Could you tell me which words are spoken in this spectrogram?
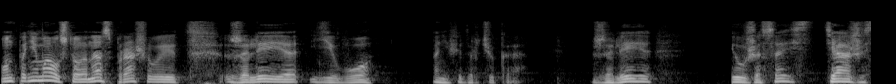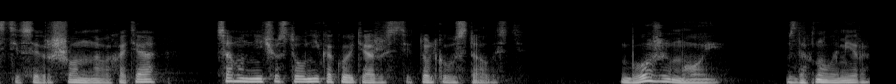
Он понимал, что она спрашивает, жалея его, а не Федорчука. Жалея и ужасаясь тяжести совершенного, хотя сам он не чувствовал никакой тяжести, только усталость. «Боже мой!» — вздохнула Мира.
